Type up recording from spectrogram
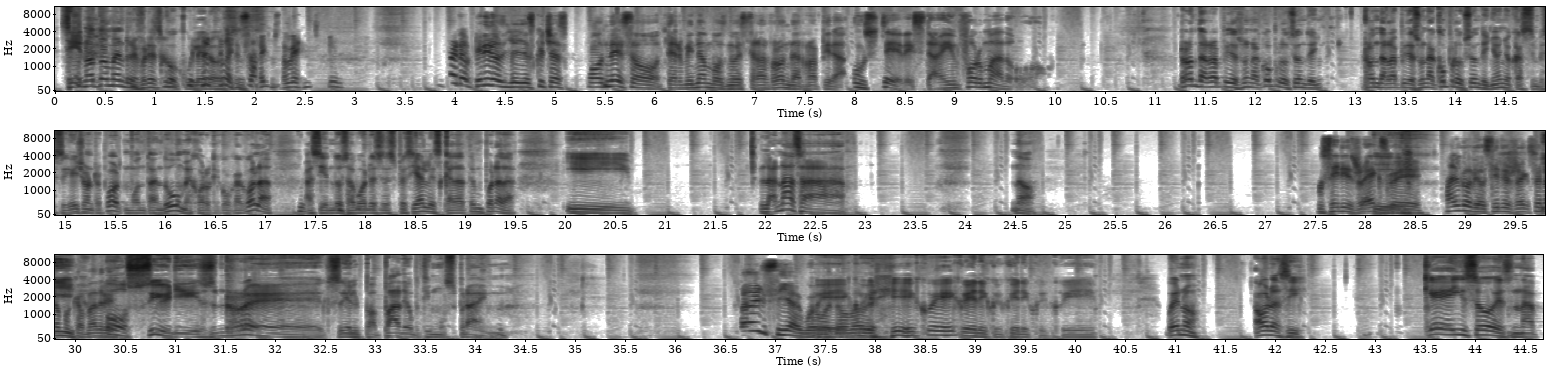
Sí, no tomen refresco, culeros. Exactamente. Bueno, queridos yo escuchas, con eso terminamos nuestra ronda rápida. Usted está informado. Ronda Rápida es una coproducción de. Ronda Rápida es una coproducción de ñoño Cast Investigation Report, montando mejor que Coca-Cola, haciendo sabores especiales cada temporada. Y. La NASA. No. Osiris Rex, Y- güey. Algo de Osiris Rex suena y poca madre. Osiris Rex, el papá de Optimus Prime. Ay, sí, a huevo, no mames. Cue, cue, cue, cue, cue. Bueno, ahora sí. ¿Qué hizo Snap?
